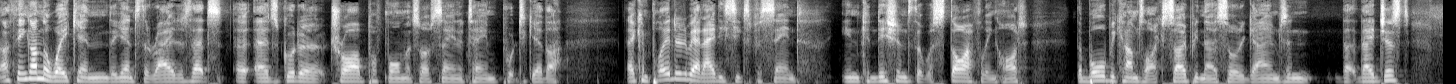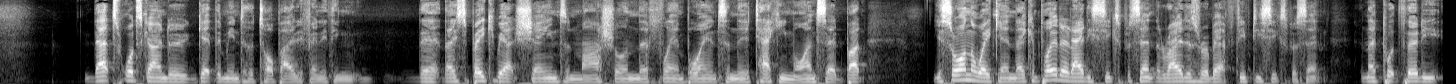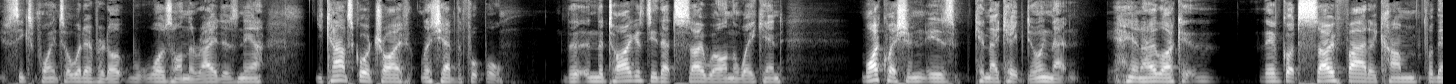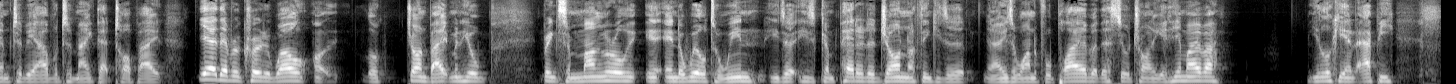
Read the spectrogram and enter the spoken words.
I think on the weekend against the Raiders, that's a, as good a trial performance I've seen a team put together. They completed about 86% in conditions that were stifling hot. The ball becomes like soap in those sort of games, and they just that's what's going to get them into the top eight, if anything. They they speak about Sheens and Marshall and their flamboyance and the attacking mindset, but you saw on the weekend they completed eighty six percent. The Raiders were about fifty six percent, and they put thirty six points or whatever it was on the Raiders. Now you can't score a try unless you have the football. The, and the Tigers did that so well on the weekend. My question is, can they keep doing that? You know, like they've got so far to come for them to be able to make that top eight. Yeah, they've recruited well. Uh, look, John Bateman, he'll bring some mongrel and a will to win. He's a he's a competitor, John. I think he's a you know he's a wonderful player, but they're still trying to get him over. You're looking at Api,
